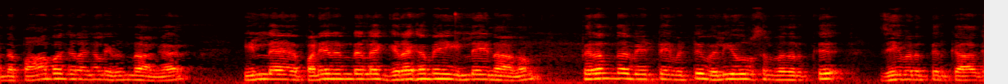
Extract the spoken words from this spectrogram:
அந்த பாப கிரகங்கள் இருந்தாங்க. இல்லை பனிரெண்டுல கிரகமே இல்லைனாலும் பிறந்த வீட்டை விட்டு வெளியூர் செல்வதற்கு ஜீவனத்திற்காக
